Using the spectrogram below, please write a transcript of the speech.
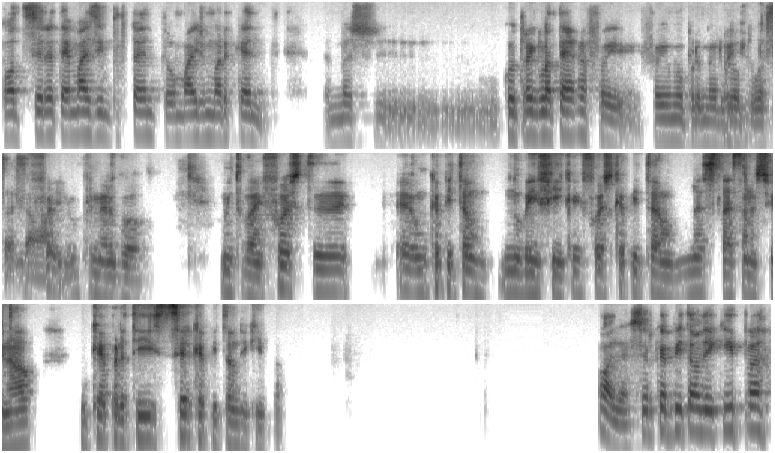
pode ser até mais importante ou mais marcante mas contra a Inglaterra foi, foi o meu primeiro foi, gol pela seleção. Foi o primeiro gol. Muito bem, foste um capitão no Benfica e foste capitão na seleção nacional, o que é para ti ser capitão de equipa? Olha, ser capitão de equipa,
